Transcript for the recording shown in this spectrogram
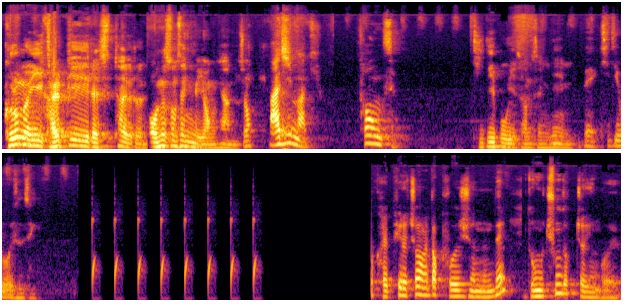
그러면 이 갈필의 스타일은 어느 선생님의 영향이죠? 마지막이요. 서홍쌤. 디디보이 선생님. 네, 기디보이 선생님. 갈피를 처음에 딱 보여주셨는데 너무 충격적인 거예요.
